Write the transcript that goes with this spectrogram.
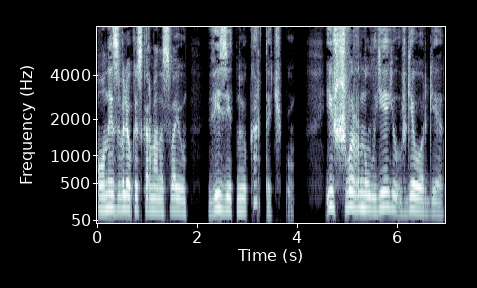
Он извлек из кармана свою визитную карточку и швырнул ею в Георгия.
